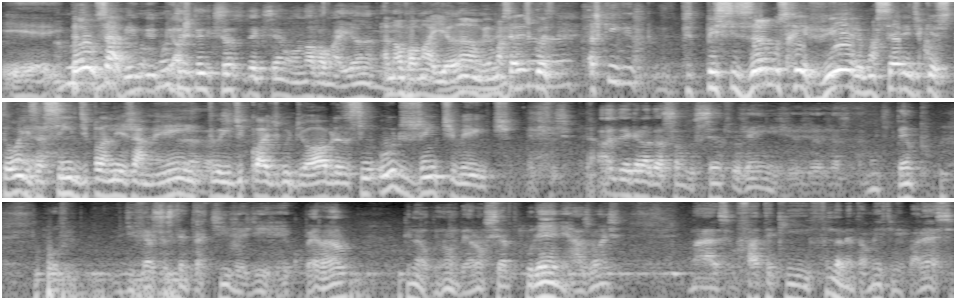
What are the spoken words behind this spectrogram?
E, então, sabe. Muita gente entende que Santos tem que ser uma nova Miami. A nova Miami, uma série de coisas. Acho que precisamos rever uma série de questões assim de planejamento e de código de obras assim urgentemente. É. A degradação do centro vem já, já, há muito tempo. Houve diversas tentativas de recuperá-lo que não, não deram certo por N razões, mas o fato é que fundamentalmente me parece,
